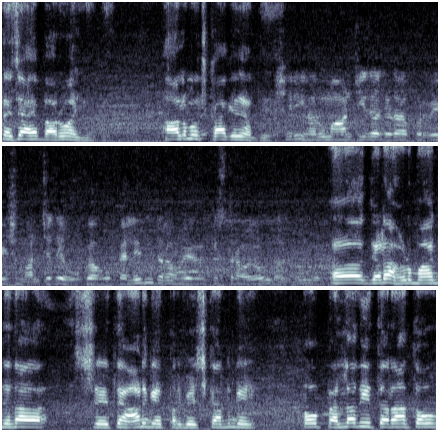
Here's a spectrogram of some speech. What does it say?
ਤੇ ਚਾਹੇ ਬਾਹਰੋਂ ਆਈ ਹੋਵੇ। ਆਲਮੋਸਟ ਖਾ ਕੇ ਜਾਂਦੀ ਹੈ। ਸ਼੍ਰੀ ਹਨੂਮਾਨ ਜੀ ਦਾ ਜਿਹੜਾ ਪ੍ਰਵੇਸ਼ ਮੰਚ ਤੇ ਹੋਊਗਾ ਉਹ ਪਹਿਲੇ ਦੀ ਤਰ੍ਹਾਂ ਹੋਏਗਾ ਕਿਸ ਤਰ੍ਹਾਂ ਹੋਏਗਾ ਉਹ ਵੀ ਦੱਸ ਦਿਓ। ਜਿਹੜਾ ਹਨੂਮਾਨ ਜੀ ਦਾ ਸਟੇਜ ਤੇ ਆਣਗੇ ਪ੍ਰਵੇਸ਼ ਕਰਨਗੇ ਉਹ ਪਹਿਲਾਂ ਦੀ ਤਰ੍ਹਾਂ ਤੋਂ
